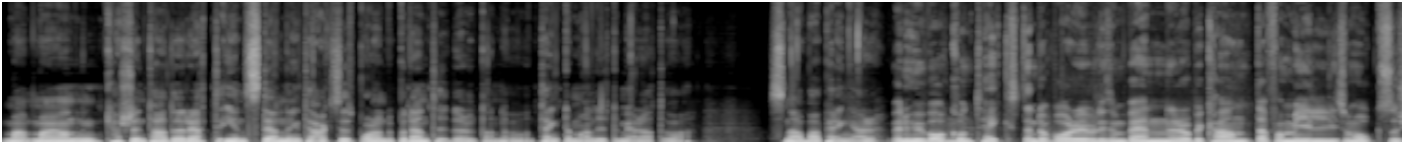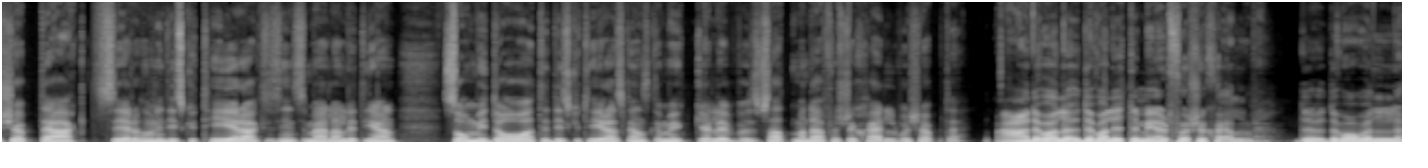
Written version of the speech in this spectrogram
man, man kanske inte hade rätt inställning till aktiesparande på den tiden, utan då tänkte man lite mer att det var snabba pengar. Men hur var kontexten då? Var det liksom vänner och bekanta, familj som också köpte aktier och som ni diskuterade aktier sinsemellan lite grann? Som idag, att det diskuteras ganska mycket, eller satt man där för sig själv och köpte? Ja, det, var, det var lite mer för sig själv. Det, det var väl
